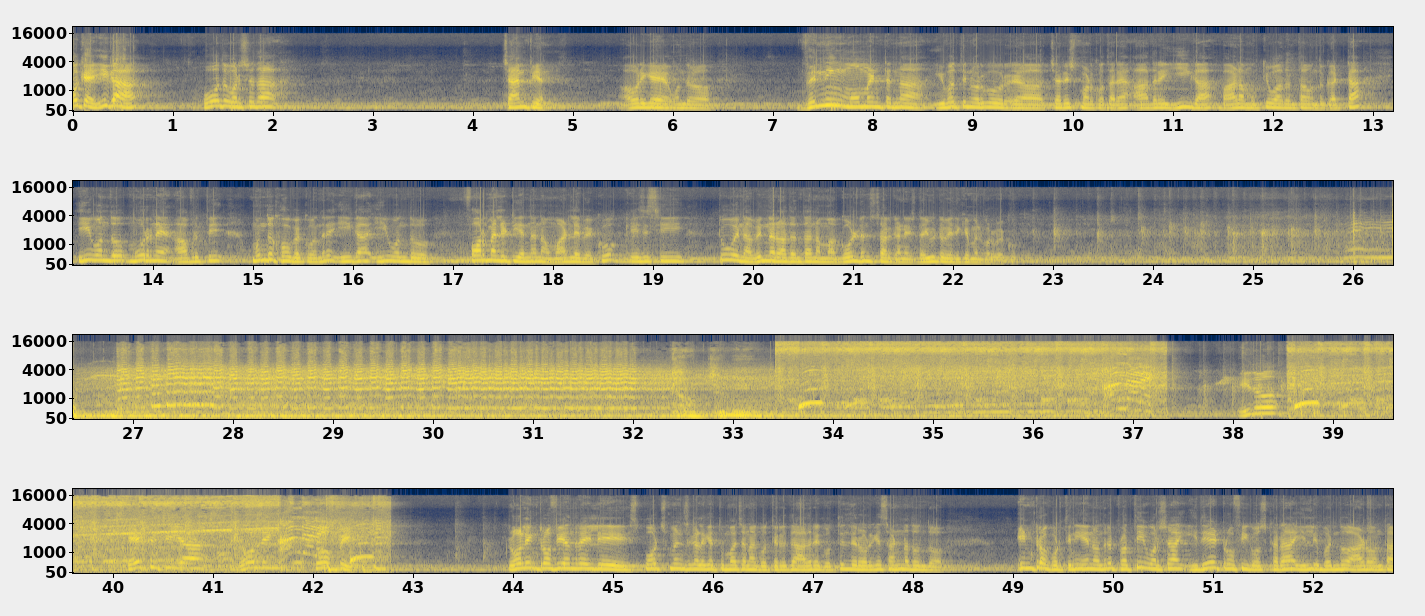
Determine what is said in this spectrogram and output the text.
Okay ಈಗ ಹೋದ ವರ್ಷದ ಚಾಂಪಿಯನ್ ಅವರಿಗೆ ಒಂದು ವಿನ್ನಿಂಗ್ ಮೂಮೆಂಟನ್ನು ಇವತ್ತಿನವರೆಗೂ ಚರಿಷ್ ಮಾಡ್ಕೋತಾರೆ. ಆದರೆ ಈಗ ಭಾಳ ಮುಖ್ಯವಾದಂಥ ಒಂದು ಘಟ್ಟ, ಈ ಒಂದು ಮೂರನೇ ಆವೃತ್ತಿ ಮುಂದಕ್ಕೆ ಹೋಗಬೇಕು ಅಂದರೆ ಈಗ ಈ ಒಂದು ಫಾರ್ಮ್ಯಾಲಿಟಿಯನ್ನು ನಾವು ಮಾಡಲೇಬೇಕು. K C C two winner ಆದಂಥ ನಮ್ಮ ಗೋಲ್ಡನ್ ಸ್ಟಾರ್ ಗಣೇಶ್, ದಯವಿಟ್ಟು ವೇದಿಕೆ ಮೇಲೆ ಬರಬೇಕು. ಇದು ಕೆಸಿಸಿಯ ರೋಲಿಂಗ್ ಟ್ರೋಫಿ ರೋಲಿಂಗ್ ಟ್ರೋಫಿ ಅಂದರೆ ಇಲ್ಲಿ ಸ್ಪೋರ್ಟ್ಸ್ಮೆನ್ಸ್ಗಳಿಗೆ ತುಂಬ ಚೆನ್ನಾಗಿ ಗೊತ್ತಿರುತ್ತೆ, ಆದರೆ ಗೊತ್ತಿಲ್ಲದಿರೋರಿಗೆ ಸಣ್ಣದೊಂದು ಇಂಟ್ರೋ ಕೊಡ್ತೀನಿ. ಏನು ಅಂದರೆ ಪ್ರತಿ ವರ್ಷ ಇದೇ ಟ್ರೋಫಿಗೋಸ್ಕರ ಇಲ್ಲಿ ಬಂದು ಆಡುವಂಥ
